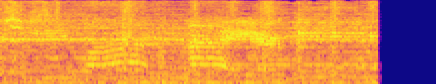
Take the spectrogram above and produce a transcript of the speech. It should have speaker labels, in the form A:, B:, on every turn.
A: she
